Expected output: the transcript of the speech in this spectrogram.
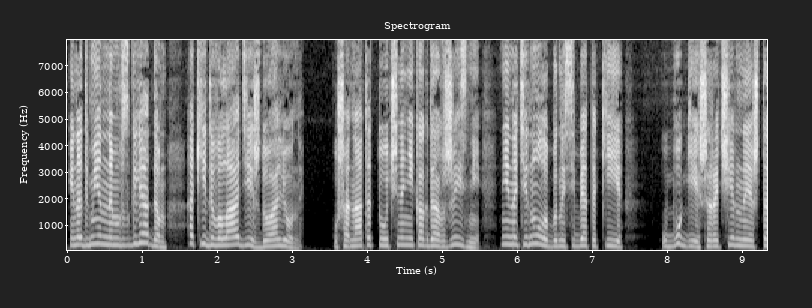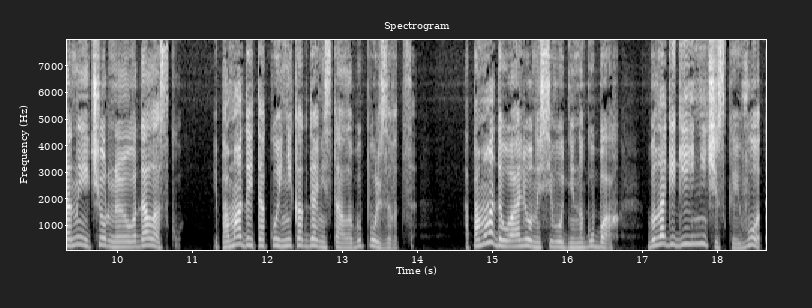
и надменным взглядом окидывала одежду Алены. Уж она-то точно никогда в жизни не натянула бы на себя такие убогие широченные штаны и черную водолазку. И помадой такой никогда не стала бы пользоваться. А помада у Алены сегодня на губах была гигиенической, вот.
